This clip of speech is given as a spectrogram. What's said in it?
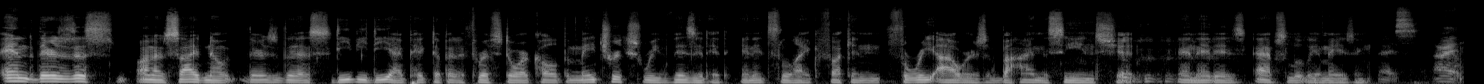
And there's this, on a side note, there's this DVD I picked up at a thrift store called The Matrix Revisited, and it's like fucking three hours of behind-the-scenes shit, and it is absolutely amazing. Nice. All right.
